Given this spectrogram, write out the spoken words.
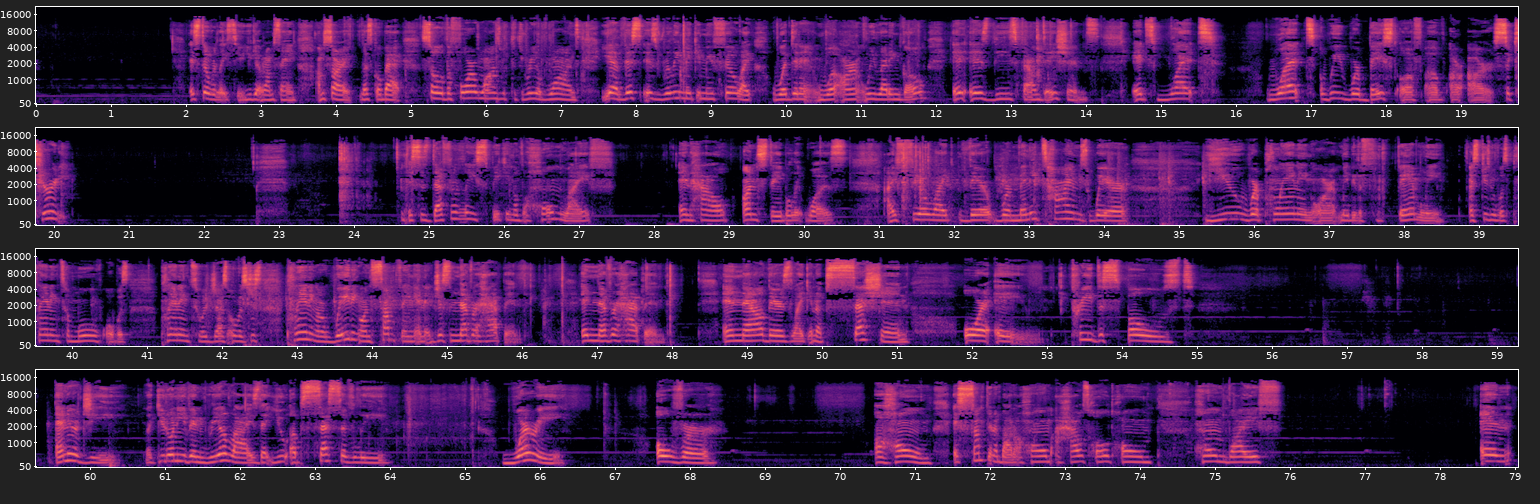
It still relates to you. You get what I'm saying? I'm sorry. Let's go back. So the four of wands with the three of wands. Yeah, this is really making me feel like what didn't, what aren't we letting go? It is these foundations. It's what, what we were based off of our, our security. This is definitely speaking of a home life and how unstable it was I feel like there were many times where you were planning or maybe the family, excuse me, was planning to move or was planning to adjust or was just planning or waiting on something and it just never happened. It never happened. And now there's like an obsession or a predisposed energy like you don't even realize that you obsessively worry over a home. It's something about a home, a household home, home life. And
